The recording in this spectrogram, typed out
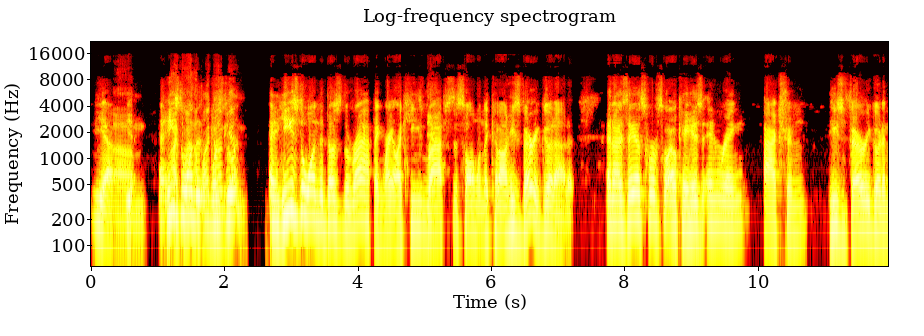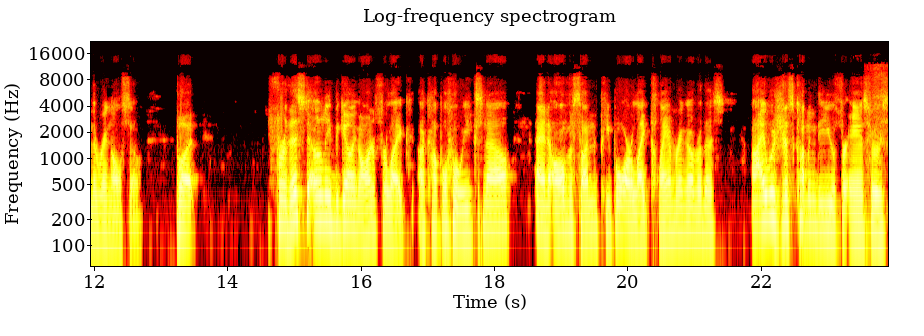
you, yeah, yeah. Um, And he's I the one that was doing, and he's the one that does the rapping, right? Like he Yeah. raps the song when they come out. He's very good at it. And Isaiah Swerve Scott, okay, his in ring action, he's very good in the ring also. But for this to only be going on for like a couple of weeks now, and all of a sudden people are like clamoring over this, I was just coming to you for answers.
